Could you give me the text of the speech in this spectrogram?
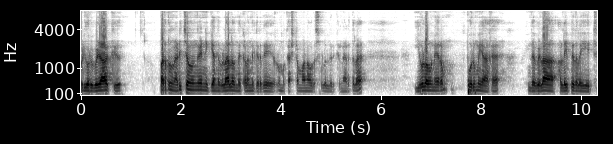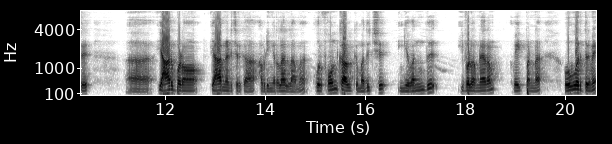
இப்படி ஒரு விழாக்கு படத்தில் நடித்தவங்க இன்னைக்கு அந்த விழாவில் வந்து கலந்துக்கிறதே ரொம்ப கஷ்டமான ஒரு சூழல் இருக்கிற நேரத்தில் இவ்வளவு நேரம் பொறுமையாக இந்த விழா அழைப்புதலை ஏற்று யார் படம் யார் நடிச்சிருக்கா அப்படிங்கிறதெல்லாம் இல்லாமல் ஒரு ஃபோன் காலுக்கு மதித்து இங்கே வந்து இவ்வளவு நேரம் வெயிட் பண்ண ஒவ்வொருத்தருமே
